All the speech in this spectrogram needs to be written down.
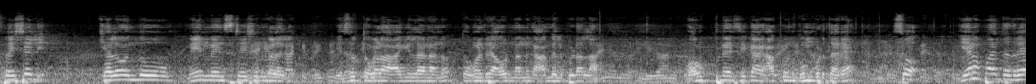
ಸ್ಪೆಷಲಿ ಕೆಲವೊಂದು ಮೇನ್ ಮೇನ್ ಸ್ಟೇಷನ್ಗಳಲ್ಲಿ ಹೆಸರು ತಗೊಳ್ಳೋ ಆಗಿಲ್ಲ ನಾನು. ತೊಗೊಂಡ್ರೆ ಅವ್ರು ನನಗೆ ಆಮೇಲೆ ಬಿಡಲ್ಲ. ಒಬ್ಬನೇ ಸಿಕ್ಕಾಗಿ ಹಾಕೊಂಡು ಗುಂಬಿಡ್ತಾರೆ. ಸೊ ಏನಪ್ಪ ಅಂತಂದರೆ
